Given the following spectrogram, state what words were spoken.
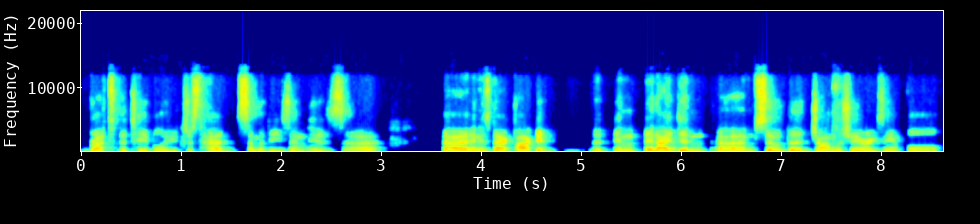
brought to the table. He just had some of these in his uh, uh, in his back pocket, and and I didn't. Um, so the John Legere example.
